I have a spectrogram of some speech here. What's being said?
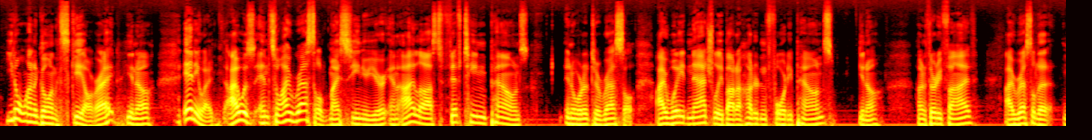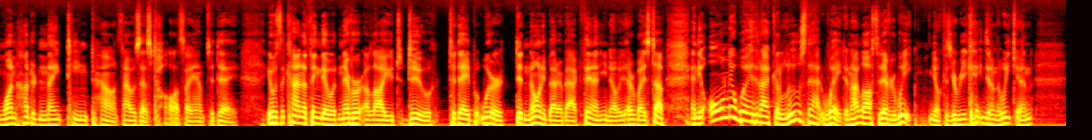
you don't want to go on the scale, right? You know. Anyway, I was, and so I wrestled my senior year, and I lost 15 pounds in order to wrestle. I weighed naturally about 140 pounds. You know, 135. I wrestled at 119 pounds. I was as tall as I am today. It was the kind of thing they would never allow you to do today, but we were, didn't know any better back then. You know, everybody's tough. And the only way that I could lose that weight, and I lost it every week, you know, because you regained it on the weekend.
